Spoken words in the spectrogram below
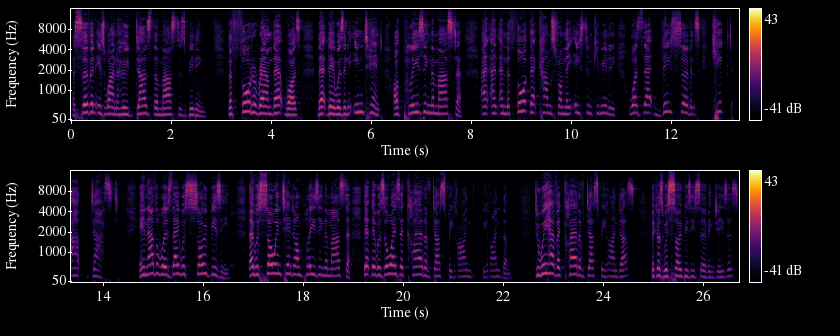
A servant is one who does the master's bidding. The thought around that was that there was an intent of pleasing the master. And, and, and the thought that comes from the Eastern community was that these servants kicked up dust. In other words, they were so busy, they were so intent on pleasing the master that there was always a cloud of dust behind, behind them. Do we have a cloud of dust behind us because we're so busy serving Jesus?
